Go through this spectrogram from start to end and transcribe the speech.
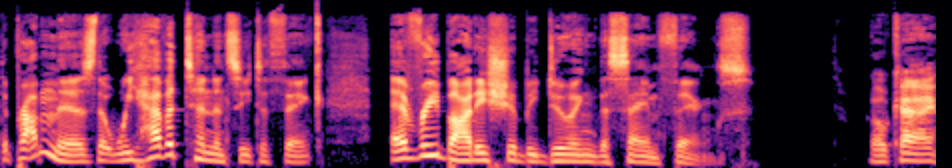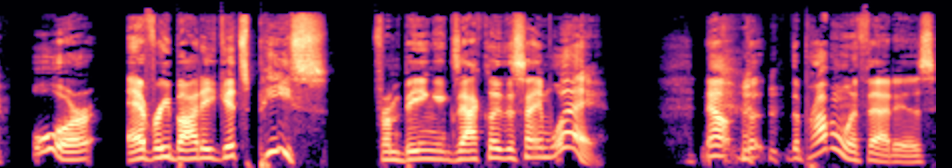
The problem is that we have a tendency to think everybody should be doing the same things. Okay. Or everybody gets peace from being exactly the same way. Now, the, the problem with that is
